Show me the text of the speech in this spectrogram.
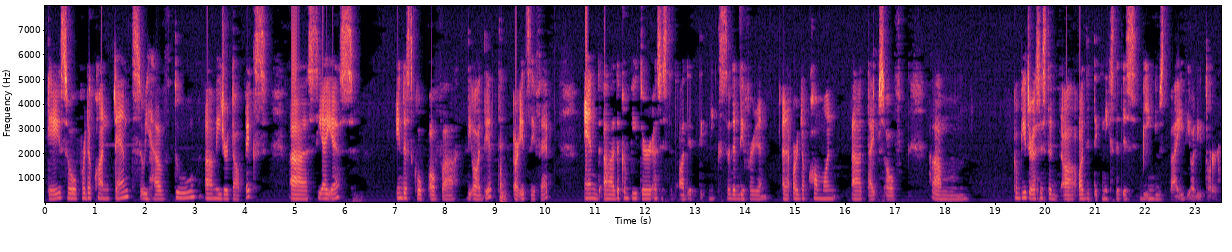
Okay, so for the contents, we have two uh, major topics. Uh, CIS in the scope of uh, the audit or its effect, and uh, the computer-assisted audit techniques, so the different uh, or the common uh, types of um, computer-assisted uh, audit techniques that is being used by the auditor.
